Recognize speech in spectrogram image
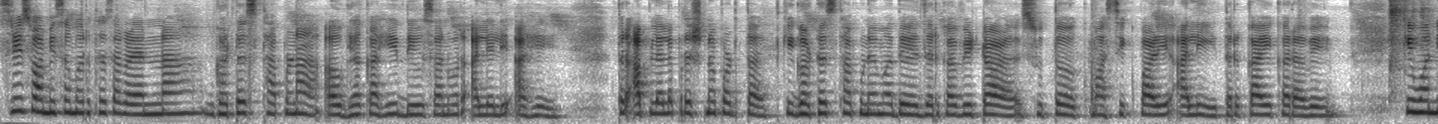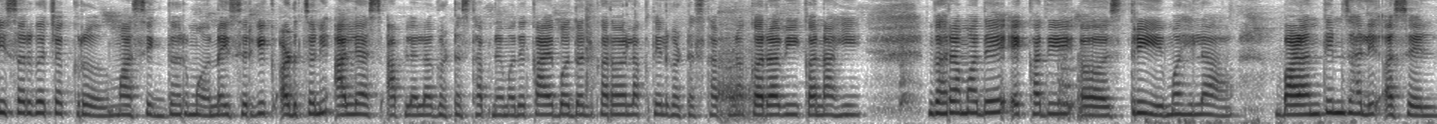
श्री स्वामी समर्थ सगळ्यांना घटस्थापना अवघ्या काही दिवसांवर आलेली आहे. तर आपल्याला प्रश्न पडतात की घटस्थापनेमध्ये जर का विटाळ सुतक मासिक पाळी आली तर काय करावे? किंवा निसर्गचक्र मासिक धर्म नैसर्गिक अडचणी आल्यास आपल्याला घटस्थापनेमध्ये काय बदल करावे लागतील? घटस्थापना करावी का नाही? घरामध्ये एखादी स्त्री महिला बाळंतीण झाली असेल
